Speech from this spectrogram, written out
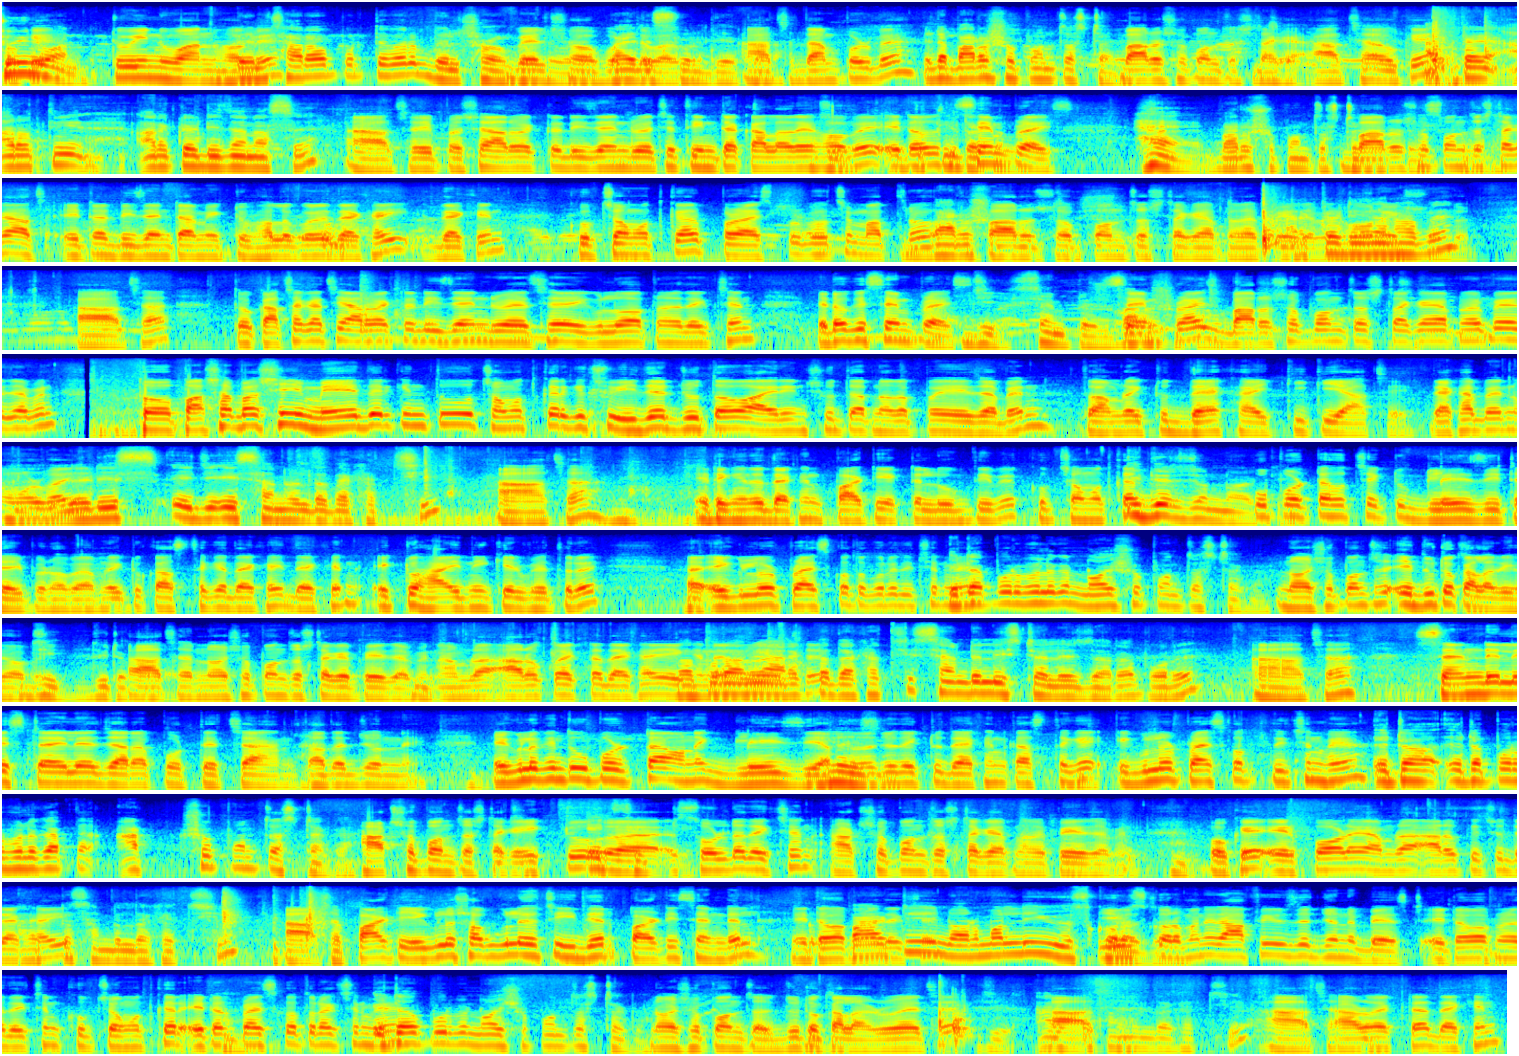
Two in one two in one হবে। বেল ছাড়াও পড়তে পারো বেল সহ বেল সহ পড়তে বাইরে পারবে সোল দিয়ে করা। আচ্ছা দাম পড়বে? এটা বারোশো পঞ্চাশ টাকা। বারোশো পঞ্চাশ টাকা। আচ্ছা ওকে একটা আরও আরেকটা ডিজাইন আছে। আচ্ছা এই পাশে আরও একটা ডিজাইন রয়েছে তিনটা কালারে হবে। এটাও কি সেম প্রাইস হ্যাঁ বারোশো পঞ্চাশ টাকা বারোশো পঞ্চাশ টাকা। আচ্ছা এটা ডিজাইনটা আমি একটু ভালো করে দেখাই। দেখেন খুব চমৎকার প্রাইস পড়বে হচ্ছে মাত্র বারোশো পঞ্চাশ টাকা আপনারা পেয়ে যাবেন। design অনেক হবে। সুন্দর। আচ্ছা তো কাছাকাছি আরও একটা ডিজাইন রয়েছে এগুলো আপনারা দেখছেন। এটাও কি সেম প্রাইস জি সেম প্রাইস সেম প্রাইস বারোশো পঞ্চাশ টাকায় আপনারা পেয়ে যাবেন। তো পাশাপাশি মেয়েদের কিন্তু চমৎকার কিছু ঈদের জুতাও আইরিন শুতে আপনারা পেয়ে যাবেন। তো আমরা একটু দেখাই কি কি আছে। দেখাবেন ওমর ভাই। লেডিস এই যে এই স্যান্ডেলটা দেখাচ্ছি। আচ্ছা। এটা কিন্তু দেখেন পার্টি একটা লুক দিবে খুব চমৎকার। ঈদের জন্য উপরটা হচ্ছে একটু গ্লেজি টাইপের হবে আমরা একটু কাছ থেকে দেখাই দেখেন একটু হাই নিকের ভেতরে। এগুলোর প্রাইস কত করে দিচ্ছেন এটা পড়বে নয়শো পঞ্চাশ টাকা। নয়শো পঞ্চাশ এই দুটো কালারই হবে। জি, দুইটা আচ্ছা নয়শো পঞ্চাশ টাকায় পেয়ে যাবেন। আমরা আরও কয়েকটা দেখাই এখানে তারপরে আমি আরেকটা দেখাচ্ছি স্যান্ডেল স্টাইলের যারা পরে। আচ্ছা স্যান্ডেল স্টাইলে যারা পড়তে চান তাদের জন্য। এগুলো কিন্তু উপরটা অনেক গ্লেজি আপনারা যদি একটু দেখেন কাছ থেকে এগুলোর প্রাইস কত দিচ্ছেন ভাইয়া? এটা এটা পড়বে হলো আপনার আটশো পঞ্চাশ টাকা। আটশো পঞ্চাশ টাকা একটু সোলটা দেখছেন আটশো পঞ্চাশ টাকা আপনারা পেয়ে যাবেন। ওকে এরপরে আমরা আরও কিছু দেখাই। একটা স্যান্ডেল দেখাচ্ছি। আচ্ছা পার্টি এগুলো সবগুলো হচ্ছে ঈদের পার্টি স্যান্ডেল এটাও আপনারা পার্টি নরমালি ইউজ করা ইউজ করা মানে রাফ ইউজের জন্য বেস্ট এটাও আপনারা দেখছেন খুব চমৎকার। এটার প্রাইস কত রাখছেন ভাই এটাও পড়বে নয়শো পঞ্চাশ টাকা। নয়শো পঞ্চাশ দুটো কালার রয়েছে। আরেকটা স্যান্ডেল দেখাচ্ছি। আচ্ছা আরও একটা দেখেন।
